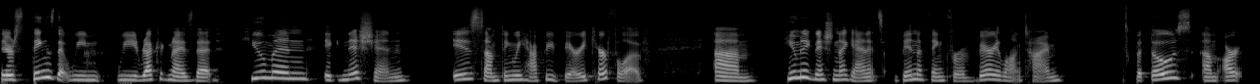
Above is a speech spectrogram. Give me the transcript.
there's things that we we recognize that human ignition is something we have to be very careful of. Um, human ignition, again, it's been a thing for a very long time, but those um, our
